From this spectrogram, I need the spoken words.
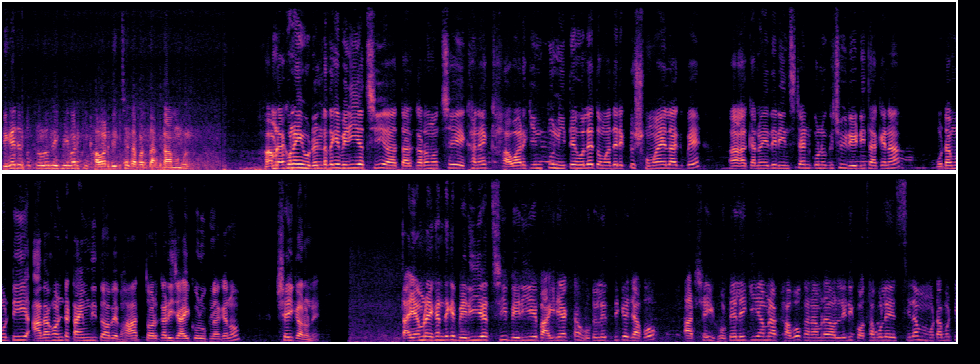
ঠিক আছে? তো চলো দেখি এবার কি খাবার দিচ্ছে, তারপর তার দাম বলি। আমরা এখন এই হোটেলটা থেকে বেরিয়ে যাচ্ছি, আর তার কারণ হচ্ছে এখানে খাবার কিন্তু নিতে হলে তোমাদের একটু সময় লাগবে কেন এদের ইনস্ট্যান্ট কোনো কিছুই রেডি থাকে না। মোটামুটি আধা ঘণ্টা টাইম দিতে হবে, ভাত, তরকারি যাই করুক না কেন, সেই কারণে। তাই আমরা এখান থেকে বেরিয়ে যাচ্ছি, বেরিয়ে বাইরে একটা হোটেলের দিকে যাব। আর সেই হোটেলে গিয়ে আমরা খাব, কারণ আমরা অলরেডি কথা বলে এসেছিলাম, মোটামুটি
